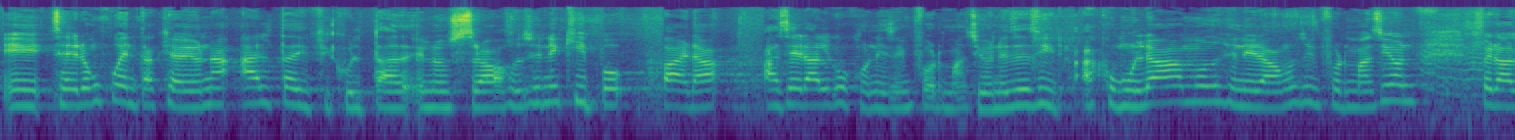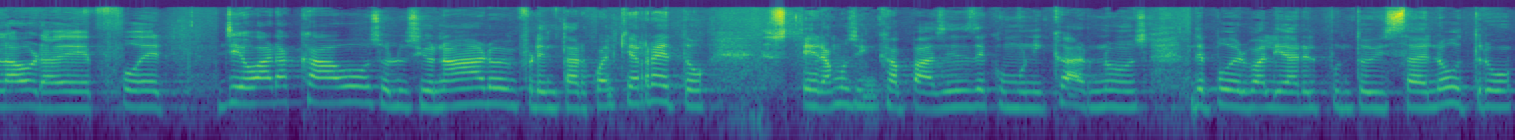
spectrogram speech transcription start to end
eh, se dieron cuenta que había una alta dificultad en los trabajos en equipo para hacer algo con esa información. Es decir, acumulábamos, generábamos información, pero a la hora de poder llevar a cabo, solucionar o enfrentar cualquier reto, éramos incapaces de comunicarnos, de poder validar el punto de vista del otro,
